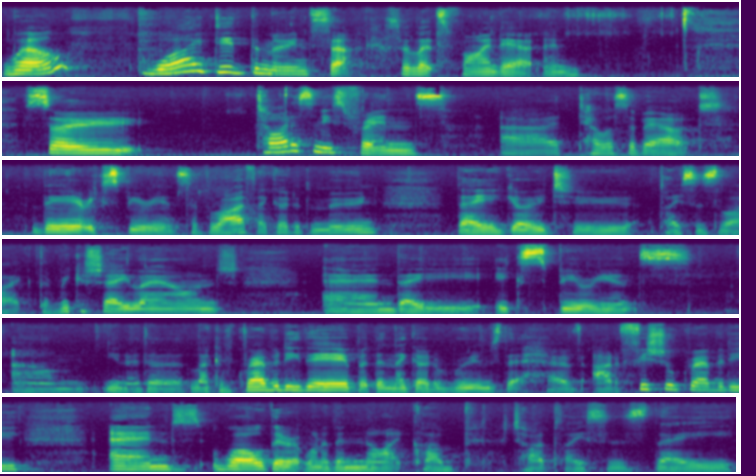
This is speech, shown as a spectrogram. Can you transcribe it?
well, why did the moon suck? So let's find out. And so Titus and his friends uh, tell us about their experience of life. They go to the moon, They go to places like the Ricochet Lounge and they experience um, you know the lack of gravity there but then they go to rooms that have artificial gravity. And while they're at one of the nightclub type places they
